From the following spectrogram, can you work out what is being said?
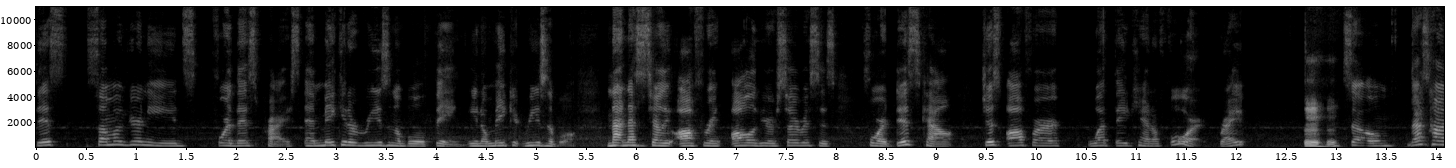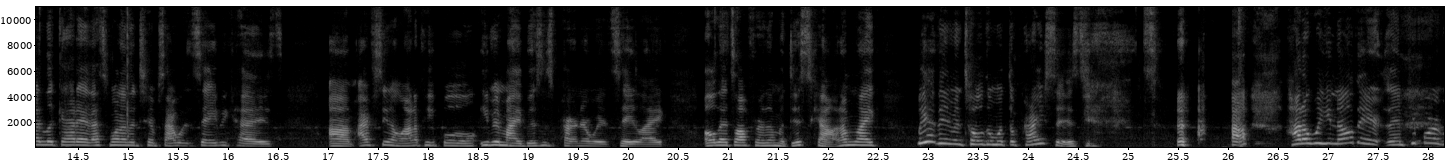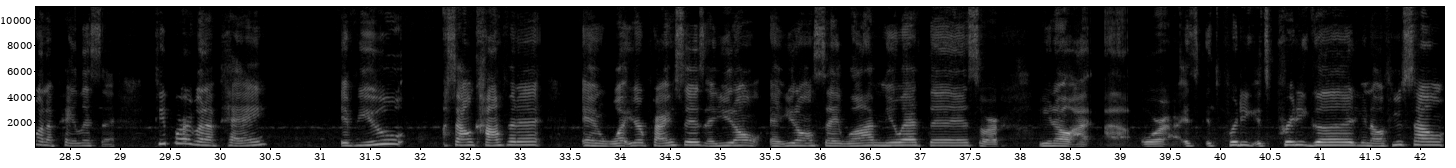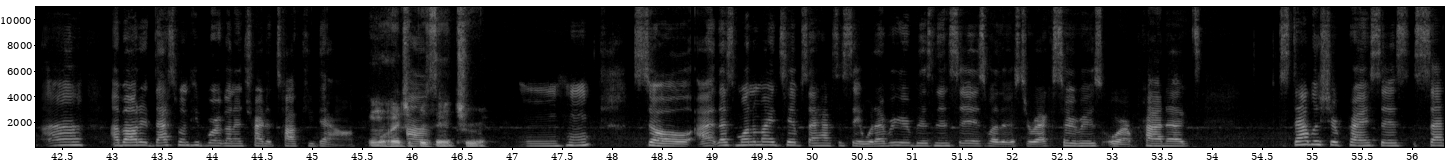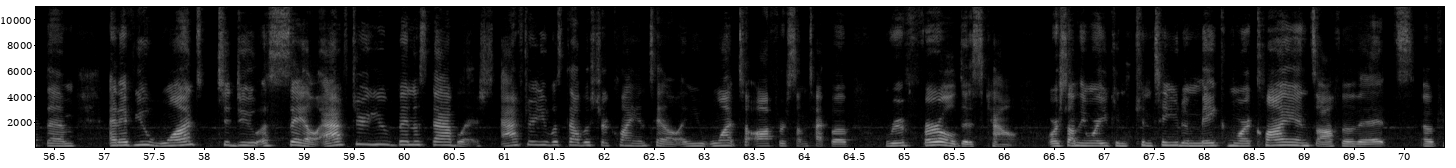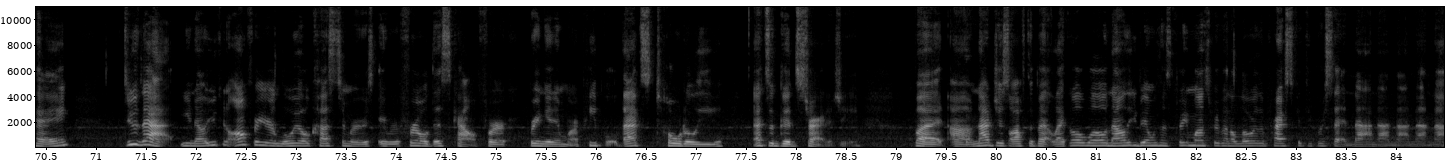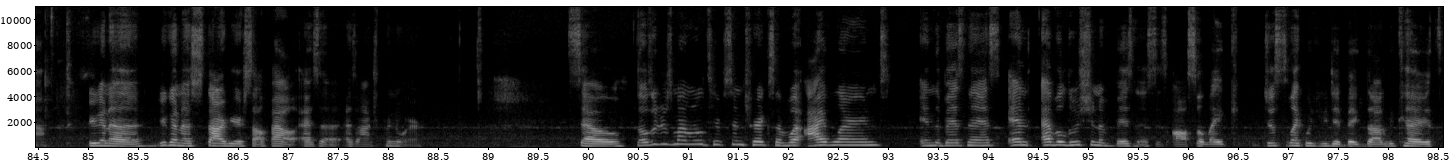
this, some of your needs for this price and make it a reasonable thing, you know, make it reasonable not necessarily offering all of your services for a discount, just offer what they can afford, right? Mm-hmm. So that's how I look at it. That's one of the tips I would say because um, I've seen a lot of people, even my business partner would say, like, oh, let's offer them a discount. And I'm like, we haven't even told them what the price is. how, how do we know they're, and people are going to pay. Listen, people are going to pay if you sound confident in what your price is and you don't and you don't say well i'm new at this or you know i, or it's it's pretty it's pretty good you know if you sound uh about it that's when people are going to try to talk you down 100% um, true mm-hmm. so I, that's one of my tips i have to say whatever your business is whether it's direct service or a product establish your prices set them and if you want to do a sale after you've been established, after you've established your clientele, and you want to offer some type of referral discount or something where you can continue to make more clients off of it, okay? Do that. You know, you can offer your loyal customers a referral discount for bringing in more people. That's totally that's a good strategy but um, not just off the bat like oh well now that you've been with us three months we're going to lower the price 50% nah nah nah nah nah. You're gonna you're gonna starve yourself out as a as an entrepreneur. So those are just my little tips and tricks of what i've learned in the business and evolution of business is also like just like what you did big dog because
